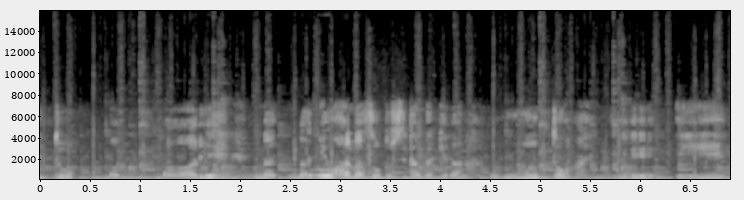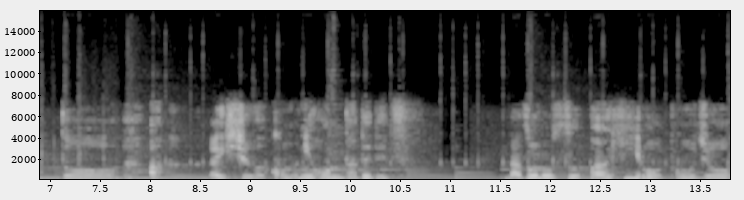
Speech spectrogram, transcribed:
ーと、あ、あれ？な、何を話そうとしてたんだっけな？うーんと、えー、えーと、あ、来週はこの2本立てです。謎のスーパーヒーロー登場。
